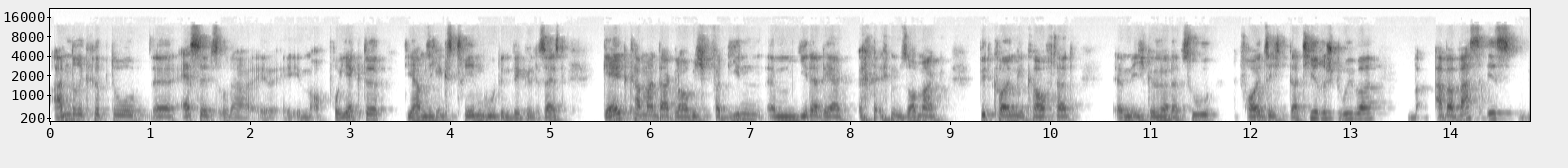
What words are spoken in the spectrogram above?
andere Krypto-Assets oder äh, eben auch Projekte, die haben sich extrem gut entwickelt. Das heißt, Geld kann man da, glaube ich, verdienen. Ähm, jeder, der im Sommer Bitcoin gekauft hat, ähm, ich gehöre dazu, freut sich da tierisch drüber. Aber was ist,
